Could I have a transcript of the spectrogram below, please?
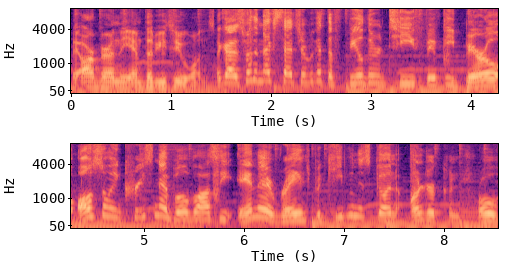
they are better than the MW2 ones. Now guys, for the next attachment, we got the Fielder T50 barrel, also increasing that bullet velocity and that range, but keeping this gun under control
